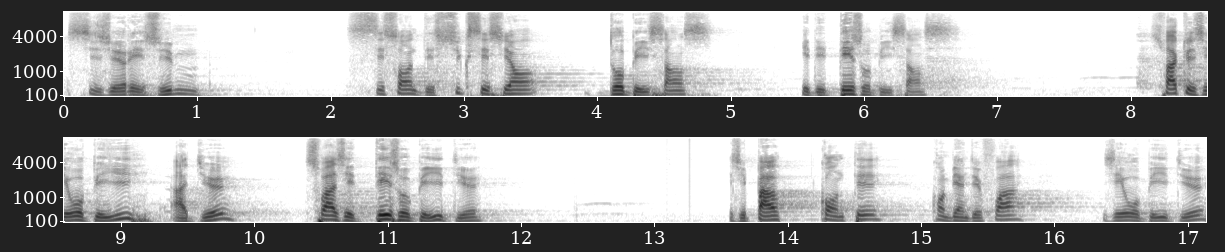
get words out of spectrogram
si je résume, ce sont des successions d'obéissance et de désobéissance. Soit que j'ai obéi à Dieu, soit j'ai désobéi Dieu. Je n'ai pas compté combien de fois j'ai obéi Dieu,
